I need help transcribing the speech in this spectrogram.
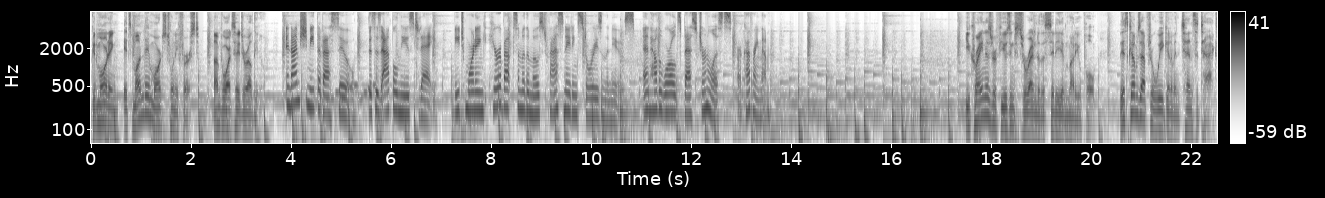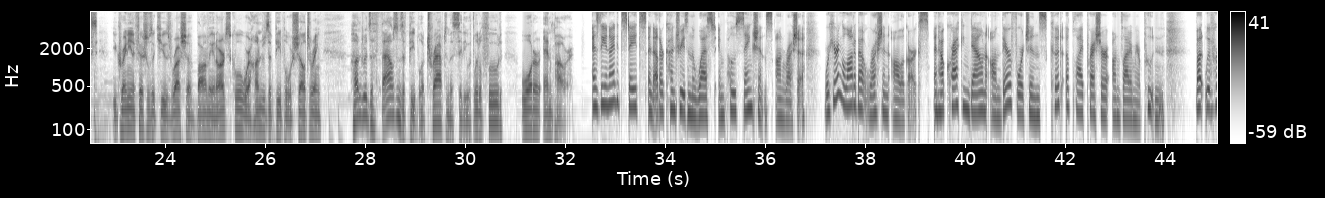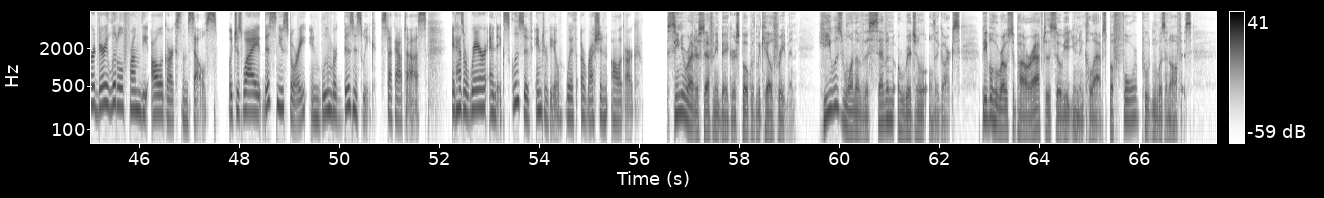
Good morning. It's Monday, March 21st. I'm Duarte Geraldino. And I'm Shamita Basu. This is Apple News Today. Each morning, hear about some of the most fascinating stories in the news and how the world's best journalists are covering them. Ukraine is refusing to surrender the city of Mariupol. This comes after a weekend of intense attacks. Ukrainian officials accuse Russia of bombing an art school where hundreds of people were sheltering hundreds of thousands of people are trapped in the city with little food, water, and power. As the United States and other countries in the West impose sanctions on Russia, we're hearing a lot about Russian oligarchs and how cracking down on their fortunes could apply pressure on Vladimir Putin. But we've heard very little from the oligarchs themselves, which is why this news story in Bloomberg Businessweek stuck out to us. It has a rare and exclusive interview with a Russian oligarch. Senior writer Stephanie Baker spoke with Mikhail Fridman. He was one of the seven original oligarchs, people who rose to power after the Soviet Union collapsed, before Putin was in office.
